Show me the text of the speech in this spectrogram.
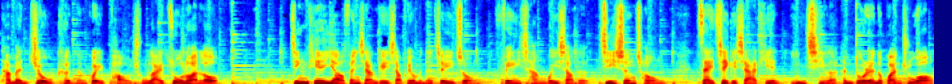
它们就可能会跑出来作乱喽。今天要分享给小朋友们的这一种非常微小的寄生虫，在这个夏天引起了很多人的关注哦。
